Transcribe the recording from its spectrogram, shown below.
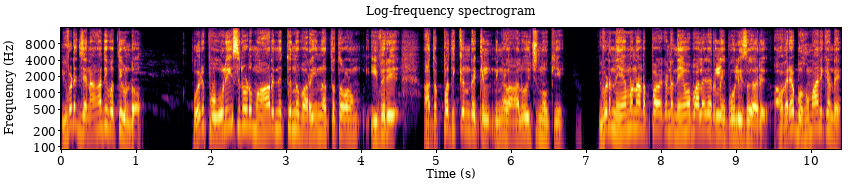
ഇവിടെ ജനാധിപത്യം ഉണ്ടോ? ഒരു പോലീസിനോട് മാറി നിൽക്കുന്നു പറയുന്നത്രത്തോളം ഇവർ അതപ്പതിക്കണ്ടെങ്കിൽ നിങ്ങൾ ആലോചിച്ച് നോക്കിയേ. ഇവിടെ നിയമം നടപ്പാക്കേണ്ട നിയമപാലകരല്ലേ പോലീസുകാർ അവരെ ബഹുമാനിക്കണ്ടേ.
